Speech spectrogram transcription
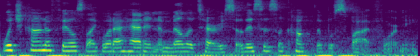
which kind of feels like what I had in the military. So this is a comfortable spot for me.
